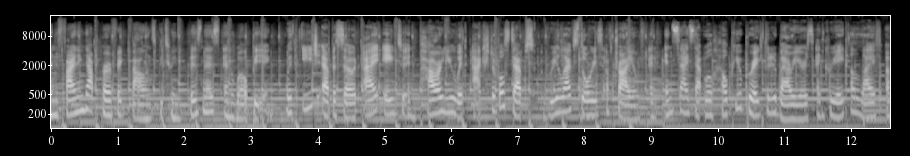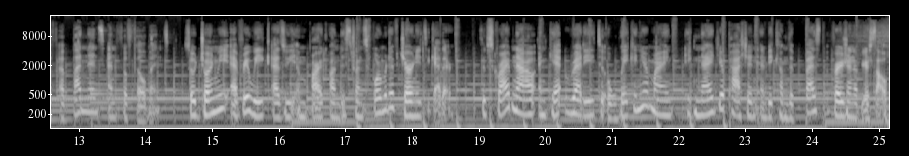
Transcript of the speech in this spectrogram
and finding that perfect balance between business and well being. With each episode, I aim to empower you with actionable steps, real life stories of triumph, and insights that will help you break through the barriers and create a life of abundance and fulfillment. So join me every week as we embark on this transformative journey together. Subscribe now and get ready to awaken your mind, ignite your passion, and become the best version of yourself.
